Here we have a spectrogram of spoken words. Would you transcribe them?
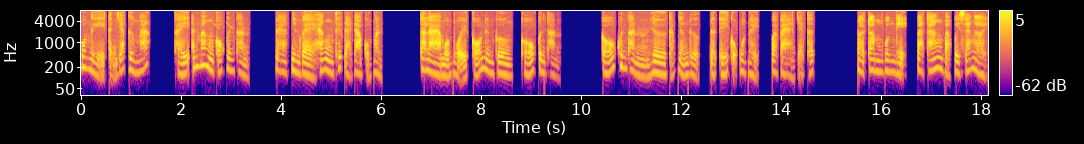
Quân nghị cảnh giác gương mát, thấy ánh mắt có khuyên thành, đang nhìn về hắn thiết đại đao của mình. Ta là mỗi mũi cố ninh vương, cố khuyên thành. Cố khuyên thành như cảm nhận được đợt ý của quân nghị, và vàng giải thích. Nội tâm quân nghị ba tháng và quy sáng ngời.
